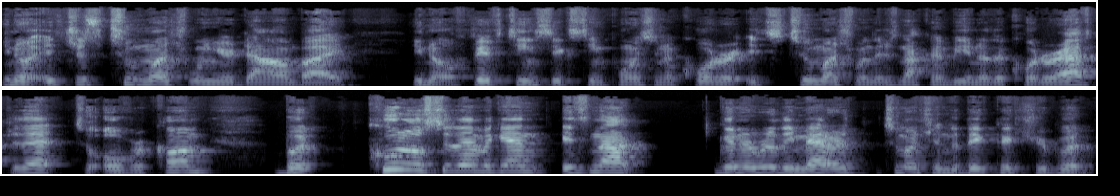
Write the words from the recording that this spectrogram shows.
you know, it's just too much when you're down by, you know, 15, 16 points in a quarter. It's too much when there's not going to be another quarter after that to overcome. But kudos to them again. It's not going to really matter too much in the big picture, but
